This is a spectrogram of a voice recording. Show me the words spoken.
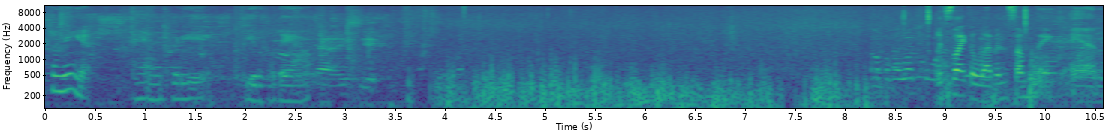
convenient and pretty beautiful day out. It's like 11 something and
